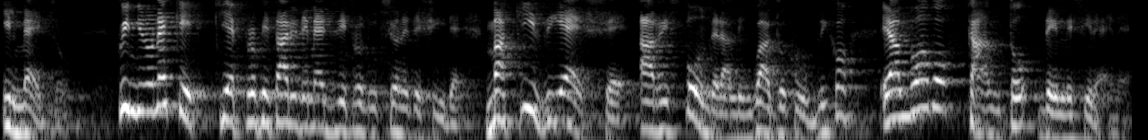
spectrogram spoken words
il mezzo. Quindi non è che chi è proprietario dei mezzi di produzione decide, ma chi riesce a rispondere al linguaggio pubblico e al nuovo canto delle sirene.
